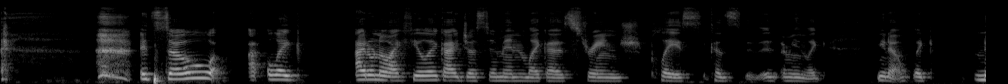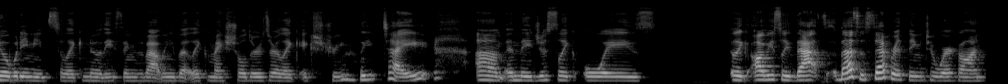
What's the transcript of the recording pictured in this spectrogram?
it's so uh, like I don't know. I feel like I just am in like a strange place because I mean, like you know, like nobody needs to like know these things about me but like my shoulders are like extremely tight um and they just like always like obviously that's that's a separate thing to work on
